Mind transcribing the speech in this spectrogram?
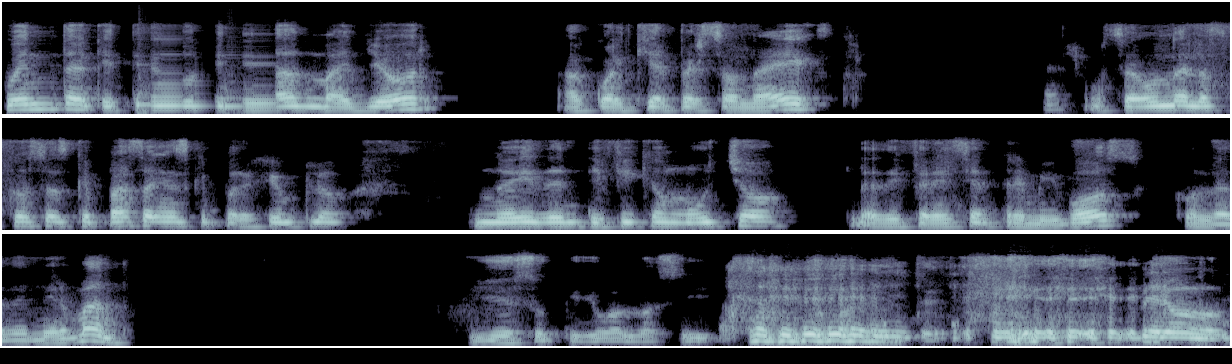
cuenta que tienes una utilidad mayor a cualquier persona extra. O sea, una de las cosas que pasan es que, por ejemplo, no identifican mucho la diferencia entre mi voz con la de mi hermano. Y eso que yo hablo así. Pero,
